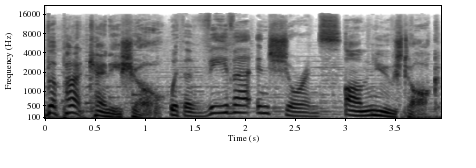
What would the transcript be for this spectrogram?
The Pat Kenny Show with Aviva Insurance. on News Talk.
